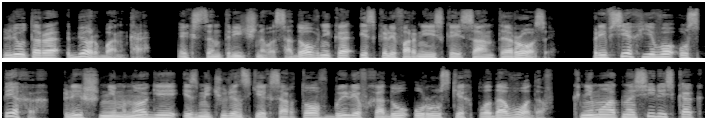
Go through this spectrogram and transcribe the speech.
Лютера Бёрбанка, эксцентричного садовника из калифорнийской Санты-Розы. При всех его успехах лишь немногие из мичуринских сортов были в ходу у русских плодоводов. К нему относились как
